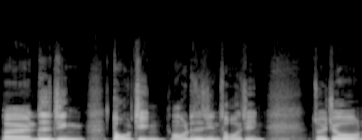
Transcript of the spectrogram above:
呃日进斗金哦，日进斗金，嘴球。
